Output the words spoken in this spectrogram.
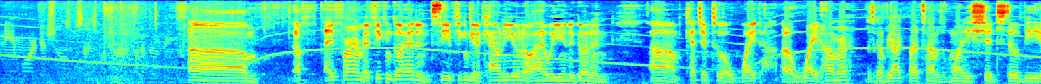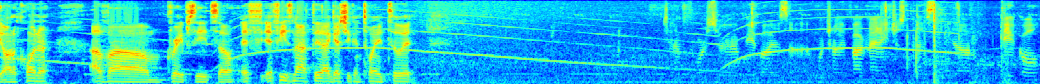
Any more additionals besides what you're in front of me? Um, a, a firm. If you can go ahead and see if you can get a county unit or highway unit go ahead and um, catch up to a white a white Hummer. It's gonna be occupied times one. He should still be on a corner of um, Grapeseed. So if if he's not there, I guess you can 22 it. 10 4, sir. Be advised, uh, 1 Charlie 590 just passed the uh, vehicle.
